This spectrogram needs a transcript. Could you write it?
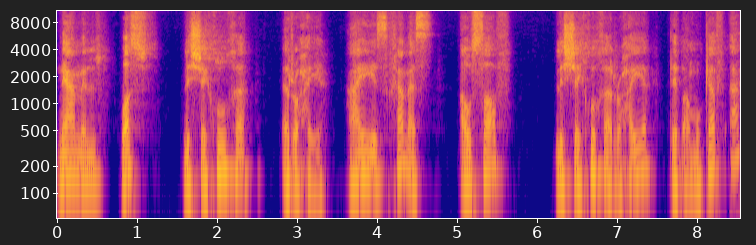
نعمل وصف للشيخوخة الروحية. عايز خمس أوصاف للشيخوخة الروحية تبقى مكافئة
